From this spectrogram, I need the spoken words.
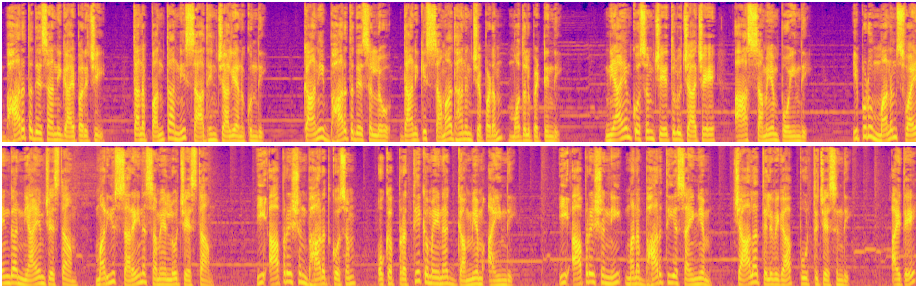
భారతదేశాన్ని గాయపరిచి తన పంతాన్ని సాధించాలి అనుకుంది. కాని భారతదేశంలో దానికి సమాధానం చెప్పడం మొదలుపెట్టింది. న్యాయం కోసం చేతులు చాచే ఆ సమయం పోయింది. ఇప్పుడు మనం స్వయంగా న్యాయం చేస్తాం మరియు సరైన సమయంలో చేస్తాం. ఈ ఆపరేషన్ భారత్ కోసం ఒక ప్రత్యేకమైన గమ్యం అయింది. ఈ ఆపరేషన్ని మన భారతీయ సైన్యం చాలా తెలివిగా పూర్తి చేసింది. అయితే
